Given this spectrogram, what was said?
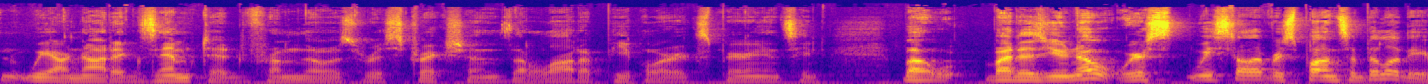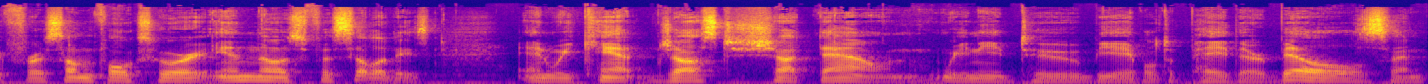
we are not exempted from those restrictions that a lot of people are experiencing. But but as you know, we're we still have responsibility for some folks who are in those facilities and we can't just shut down. We need to be able to pay their bills and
